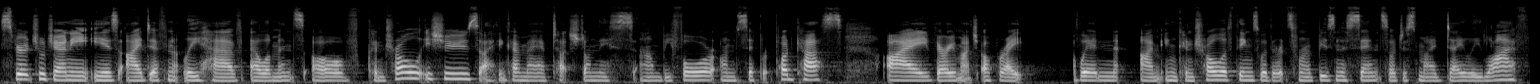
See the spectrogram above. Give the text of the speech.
spiritual journey is I definitely have elements of control issues. I think I may have touched on this um, before on separate podcasts. I very much operate when I'm in control of things, whether it's from a business sense or just my daily life.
